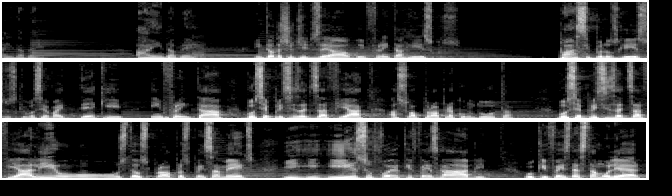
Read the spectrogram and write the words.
Ainda bem. Ainda bem. Então deixa eu te dizer algo, enfrenta riscos. Passe pelos riscos que você vai ter que enfrentar. Você precisa desafiar a sua própria conduta. Você precisa desafiar ali os teus próprios pensamentos. E, e, e isso foi o que fez Raabe, o que fez desta mulher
